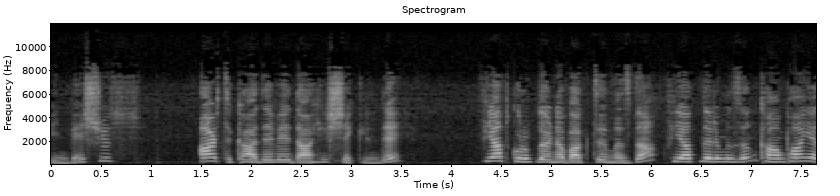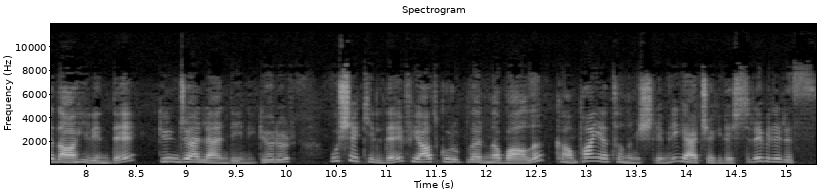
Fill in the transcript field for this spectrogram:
1500 artı KDV dahil şeklinde fiyat gruplarına baktığımızda fiyatlarımızın kampanya dahilinde güncellendiğini görür. Bu şekilde fiyat gruplarına bağlı kampanya tanım işlemini gerçekleştirebiliriz.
